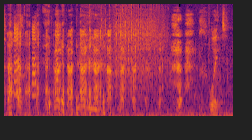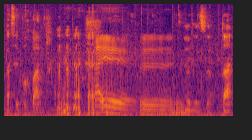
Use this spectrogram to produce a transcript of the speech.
Oito, passei por quatro. Aê! Meu Deus do céu. Tá,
